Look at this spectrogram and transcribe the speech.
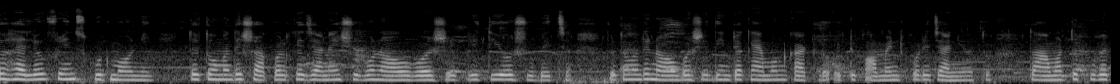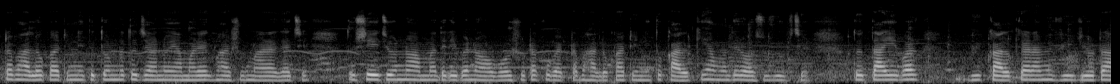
তো হ্যালো ফ্রেন্ডস, গুড মর্নিং। তো তোমাদের সকলকে জানাই শুভ নববর্ষের প্রীতি ও শুভেচ্ছা। তো তোমাদের নববর্ষের দিনটা কেমন কাটলো একটু কমেন্ট করে জানিও তো। তো আমার তো খুব একটা ভালো কাটেনি, তো তোমরা তো জানোই আমার এক ভাসুর মারা গেছে। তো সেই জন্য আমাদের এবার নববর্ষটা খুব একটা ভালো কাটেনি, তো কালকেই আমাদের অসুখ উঠছে তো তাই এবার কালকে আর আমি ভিডিওটা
